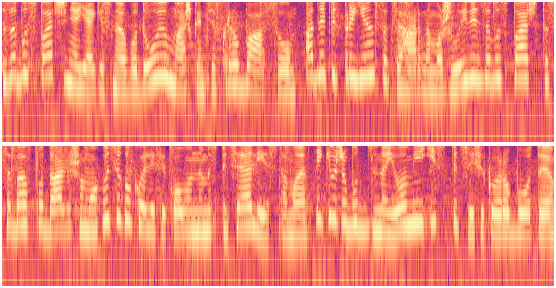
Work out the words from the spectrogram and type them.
забезпечення якісною водою мешканців Кривбасу. А для підприємства це гарна можливість забезпечити себе в подальшому висококваліфікованими спеціалістами, які вже будуть знайомі із специфікою роботи.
